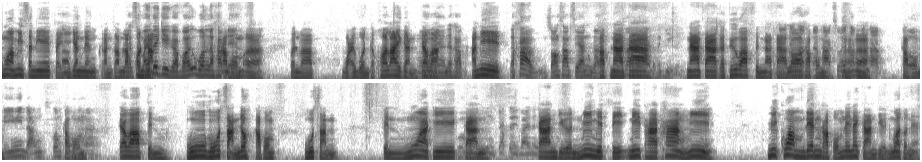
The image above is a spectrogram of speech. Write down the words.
งัวมีเสน่ห์ไปอีกอย่างหนึ่งกันสำหรับแต่คสนมัยมักตะกี้กับบอยอุบลแล้วครับครับเนี่ยผมเออเป็นว่าไหวบนกับข้อไล่กัน แต่ว่า เนี่ยนะครับอันนี้ ราคาสองสามแสนกับครับหน้าตาตะกี้กันหนาตาก็ถือว่าเป็นหนาตาล่อครับผมหน้าผากสวยครับเออหน้าผากครับผมปีมีดังกว้างๆครับผม ข้างหน้าแต่ว่าเป็นหูหูสันอยู่ครับผม หูสัน เป็นงัวที่การจับได้ใบได้การยืนมีมิติมีท่าทางมี มีความเด่นครับผมในในการยืนงัวตัวเนี้ย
